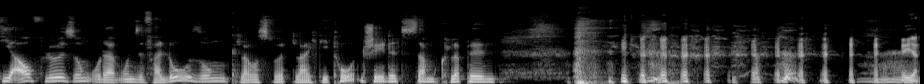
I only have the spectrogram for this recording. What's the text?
die Auflösung oder unsere Verlosung. Klaus wird gleich die Totenschädel zusammenklöppeln. ja.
